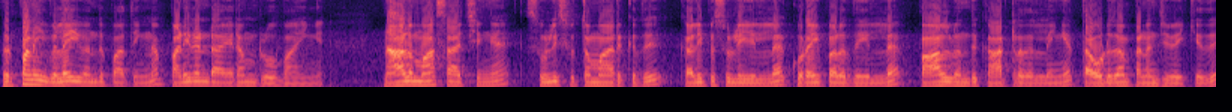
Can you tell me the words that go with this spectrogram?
விற்பனை விலை வந்து பார்த்திங்கன்னா பன்னிரெண்டாயிரம் ரூபாய்ங்க. நாலு மாதம் ஆச்சுங்க. சுழி சுத்தமாக இருக்குது. கழிப்பு சுழி இல்லை. குறைப்பழுது இல்லை. பால் வந்து காட்டுறது இல்லைங்க. தவிடு தான் பிணைஞ்சு வைக்குது.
